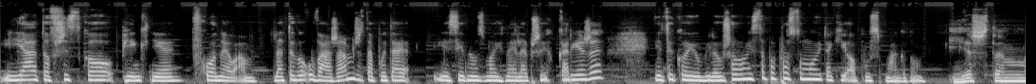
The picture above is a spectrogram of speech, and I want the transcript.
i ja to wszystko pięknie wchłonęłam. Dlatego uważam, że ta płyta jest jedną z moich najlepszych w karierze, nie tylko jubileuszową, jest to po prostu mój taki opus magnum. Jestem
